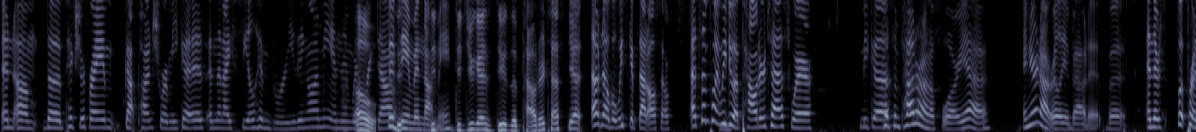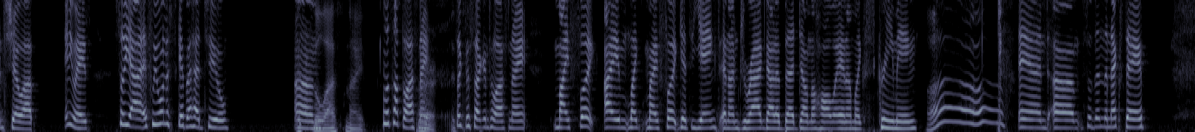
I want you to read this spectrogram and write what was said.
and um, the picture frame got punched where Micah is, and then I feel him breathing on me, and then we're oh, freaked out. The demon, not did, me. Did you guys do the powder test yet? oh no, but we skipped that also. At some point, we do a powder test where Micah put some powder on the floor. Yeah, and you're not really about it, but and there's footprints show up. Anyways, so yeah, if we want to skip ahead to, It's um, the last night. well, it's not the last night. Or It's like the second to last night. My foot, I'm like, my foot gets yanked and I'm dragged out of bed down the hallway and I'm like screaming. Ah. And um, so then the next day,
